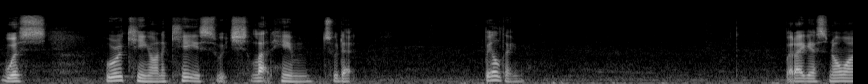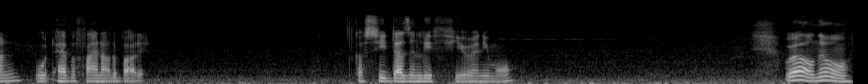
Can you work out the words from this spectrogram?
was working on a case which led him to that building. But I guess no one would ever find out about it. Because he doesn't live here anymore. Well, no,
